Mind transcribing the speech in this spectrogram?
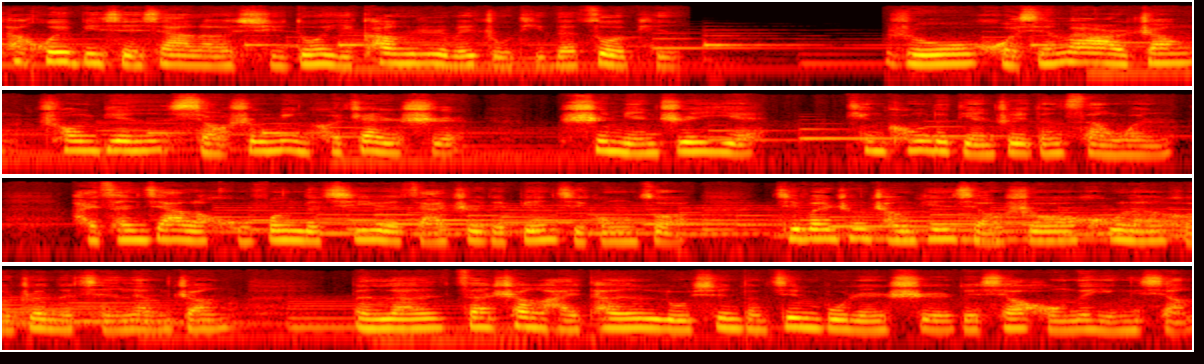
他挥笔写下了许多以抗日为主题的作品。如《火线外二章》《窗边小生命和战士》《失眠之夜》《天空的点缀》等散文，还参加了胡风的《七月》杂志的编辑工作，及完成长篇小说《呼兰河传》的前两章。本来在上海滩，鲁迅等进步人士对萧红的影响，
